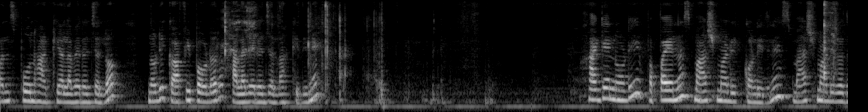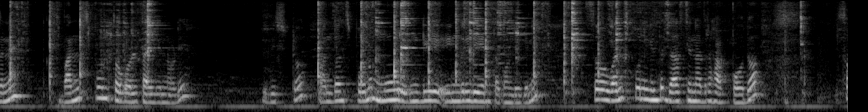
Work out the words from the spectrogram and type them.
ಒಂದು ಸ್ಪೂನ್ ಹಾಕಿ ಅಲವೇರ ಜೆಲ್ಲು. ನೋಡಿ, coffee powder, aloe vera gel ಹಾಕಿದ್ದೀನಿ. ಹಾಗೆ ನೋಡಿ, ಪಪ್ಪಾಯನ ಸ್ಮ್ಯಾಶ್ ಮಾಡಿ ಇಟ್ಕೊಂಡಿದ್ದೀನಿ ಸ್ಮ್ಯಾಶ್ ಮಾಡಿರೋದನ್ನೇ ಒಂದು ಸ್ಪೂನ್ ತೊಗೊಳ್ತಾ ಇದ್ದೀನಿ ನೋಡಿ. ಇದಿಷ್ಟು, ಒಂದೊಂದು ಸ್ಪೂನು, ಮೂರು ಇಂಗ್ರಿ ಇಂಗ್ರೀಡಿಯೆಂಟ್ ತೊಗೊಂಡಿದ್ದೀನಿ. ಸೊ ಒಂದು ಸ್ಪೂನ್ಗಿಂತ ಜಾಸ್ತಿನಾದರೂ ಹಾಕ್ಬೋದು. ಸೊ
